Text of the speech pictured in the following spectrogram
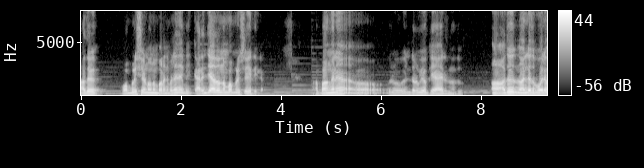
അത് പബ്ലിഷ് ചെയ്യണമെന്നും പറഞ്ഞു. പക്ഷേ കരഞ്ചി അതൊന്നും പബ്ലിഷ് ചെയ്തില്ല. അപ്പം അങ്ങനെ ഒരു ഇന്റർവ്യൂ ഒക്കെ ആയിരുന്നു അത്. ആ അത് നല്ലതുപോലെ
